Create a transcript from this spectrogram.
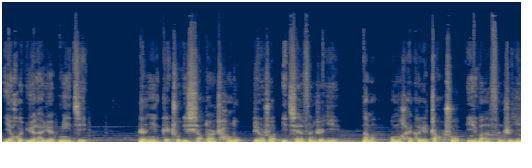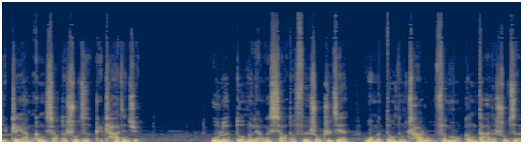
也会越来越密集。任意给出一小段长度，比如说一千分之一，那么我们还可以找出一万分之一这样更小的数字给插进去。无论多么两个小的分数之间，我们都能插入分母更大的数字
